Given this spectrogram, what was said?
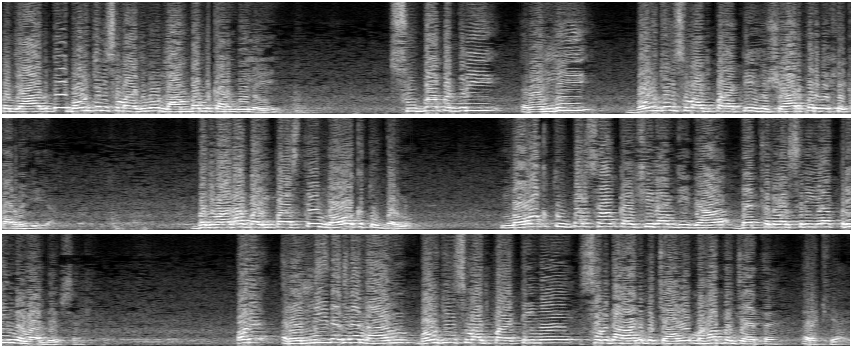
ਪੰਜਾਬ ਦੇ ਬਹੁਜਨ ਸਮਾਜ ਨੂੰ ਲਾਮਬੰਦ ਕਰਨ ਦੇ ਲਈ ਸੂਬਾ ਪੱਧਰੀ ਰੈਲੀ ਬਹੁਜਨ ਸਮਾਜ ਪਾਰਟੀ ਹੁਸ਼ਿਆਰਪੁਰ ਵਿਖੇ ਕਰ ਰਹੀ ਆ। ਬਜਵਾੜਾ ਬਾਈਪਾਸ ਤੇ 9 ਅਕਤੂਬਰ ਨੂੰ 9 ਅਕਤੂਬਰ ਸਾਹਿਬ ਕੈਂਸ਼ੀ ਰਾਮ ਜੀ ਦਾ ਡੈਥ ਐਨਵਰਸਰੀ ਆ, ਪ੍ਰੀ ਨਿਰਵਾਣ ਦਿਵਸ ਹੈ। ਔਰ ਰੈਲੀ ਦਾ ਜਿਹੜਾ ਨਾਮ ਬਹੁਜਨ ਸਮਾਜ ਪਾਰਟੀ ਨੇ ਸੰਵਿਧਾਨ ਬਚਾਓ ਮਹਾਪੰਚਾਇਤ ਰੱਖਿਆ ਹੈ।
